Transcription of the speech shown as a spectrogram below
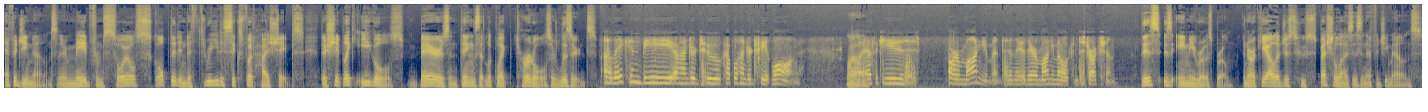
effigy mounds and they're made from soil sculpted into three to six foot high shapes. They're shaped like eagles, bears, and things that look like turtles or lizards. Uh, they can be a hundred to a couple hundred feet long. Wow. Uh, effigies are monuments, and they're, they're monumental construction. This is Amy Rosebrough, an archaeologist who specializes in effigy mounds.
